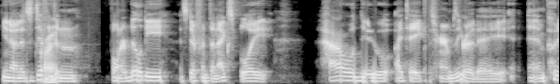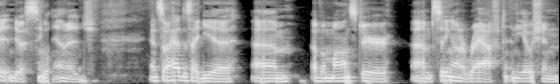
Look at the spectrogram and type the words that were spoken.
you know, and it's different Right. than vulnerability. It's different than exploit. How do I take the term zero day and put it into a single image? And so I had this idea um, of a monster um, sitting on a raft in the ocean,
